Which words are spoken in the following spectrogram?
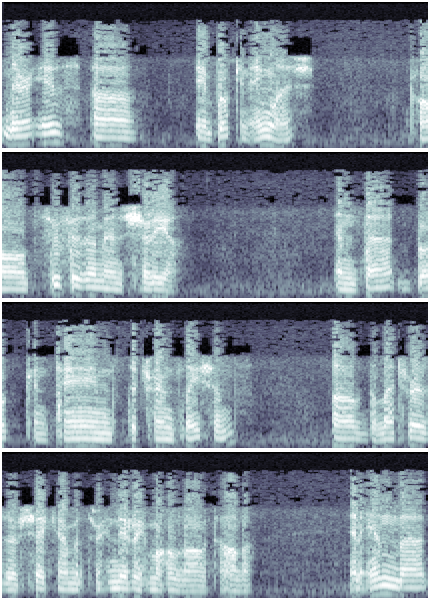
There is uh, a book in English called Sufism and Sharia. And that book contains the translations of the letters of Sheikh Ahmed Sirhindi rahimahullah ta'ala. And in that,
